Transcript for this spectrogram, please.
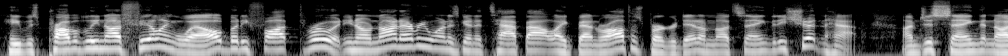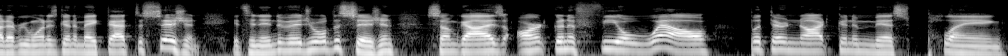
he was probably not feeling well, but he fought through it. You know, not everyone is going to tap out like Ben Roethlisberger did. I'm not saying that he shouldn't have. I'm just saying that not everyone is going to make that decision. It's an individual decision. Some guys aren't going to feel well, but they're not going to miss playing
